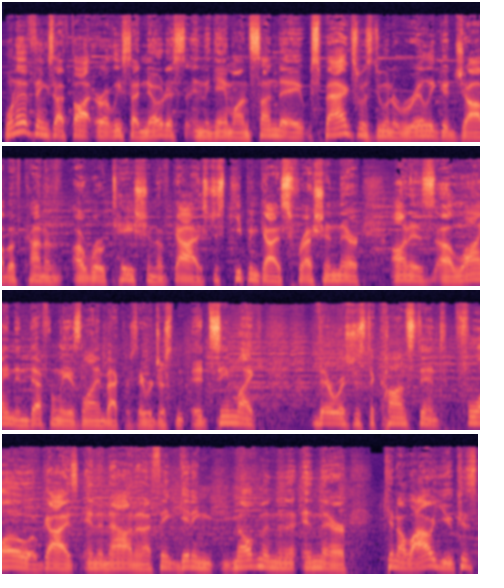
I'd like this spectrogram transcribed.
one of the things I thought, or at least I noticed in the game on Sunday, Spags was doing a really good job of kind of a rotation of guys, just keeping guys fresh in there on his uh, line and definitely his linebackers. They were just, it seemed like there was just a constant flow of guys in and out. And I think getting Melvin in, in there can allow you because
